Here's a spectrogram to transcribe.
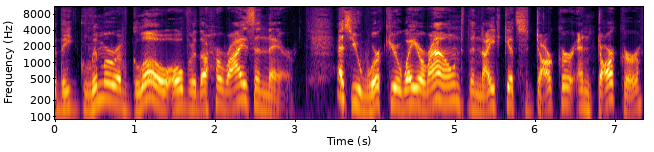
the glimmer of glow over the horizon there. As you work your way around, the night gets darker and darker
